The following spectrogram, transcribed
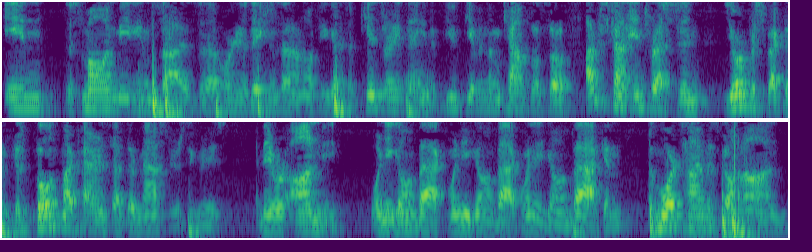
in the small and medium sized uh, organizations. I don't know if you guys have kids or anything and if you've given them counsel. So I'm just kind of interested in your perspective because both my parents have their master's degrees and they were on me. When are you going back? When are you going back? When are you going back? And the more time has gone on,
